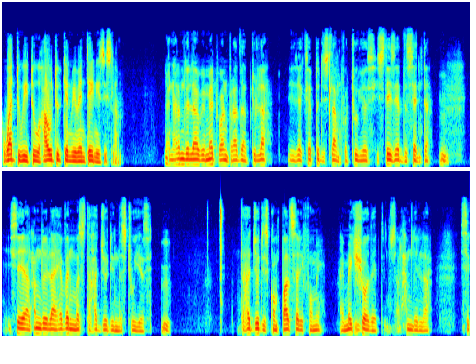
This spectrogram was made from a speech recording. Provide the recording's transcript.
what do we do? How do, can we maintain his Islam? And Alhamdulillah, we met one brother, Abdullah. He's accepted Islam for two years. He stays at the center. Mm. He said, Alhamdulillah, I haven't missed tahajjud in these two years. Mm. Tahajjud is compulsory for me. I make mm. sure that, Alhamdulillah, so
